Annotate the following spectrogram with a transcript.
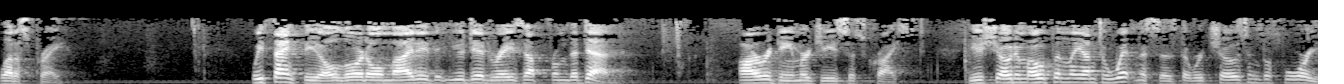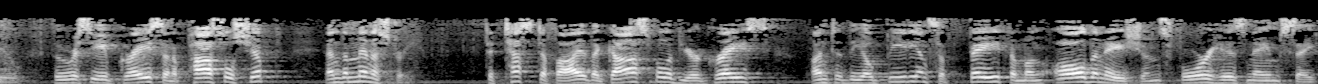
Let us pray. We thank thee, O Lord Almighty, that you did raise up from the dead our Redeemer, Jesus Christ. You showed him openly unto witnesses that were chosen before you, who received grace and apostleship and the ministry to testify the gospel of your grace unto the obedience of faith among all the nations for his name's sake.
